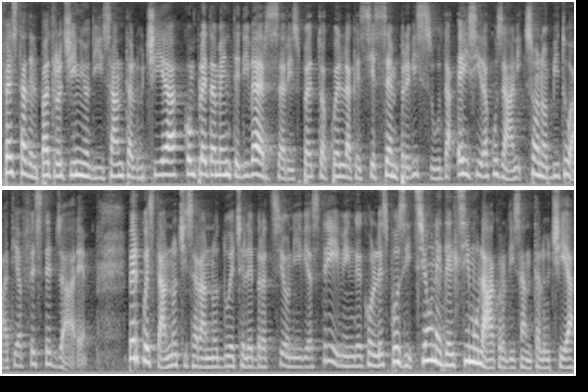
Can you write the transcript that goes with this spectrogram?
Festa del patrocinio di Santa Lucia completamente diversa rispetto a quella che si è sempre vissuta e i siracusani sono abituati a festeggiare. Per quest'anno ci saranno due celebrazioni via streaming con l'esposizione del simulacro di Santa Lucia,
